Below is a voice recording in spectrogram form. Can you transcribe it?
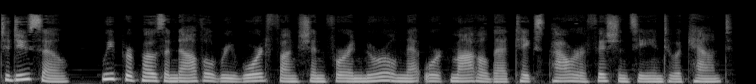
To do so, we propose a novel reward function for a neural network model that takes power efficiency into account.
